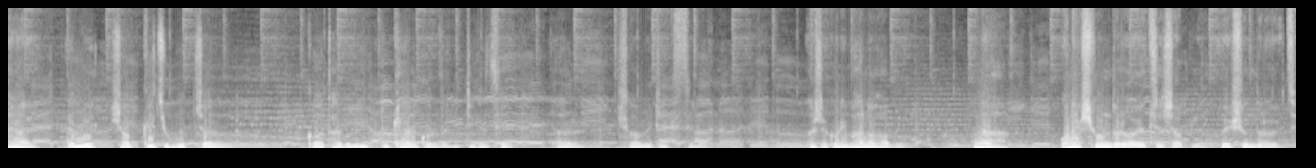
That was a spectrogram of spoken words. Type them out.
হ্যাঁ এমনি সব কিছু উচ্চারণ। কথাগুলো একটু খেয়াল করবেন, ঠিক আছে? আর সবই ঠিক ছিল। আশা করি ভালো হবে। না, অনেক সুন্দর হয়েছে সব অনেক সুন্দর হয়েছে।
